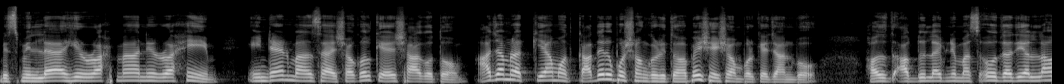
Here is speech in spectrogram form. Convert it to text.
বিসমিল্লাহির রহমান রহিম। ইন্ডিয়ান মানসায় সকলকে স্বাগতম। আজ আমরা কিয়ামত কাদের উপর সংঘটিত হবে সেই সম্পর্কে জানব। হজরত আবদুল্লাহ ইবনে মাসউদ রাজি আল্লাহ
